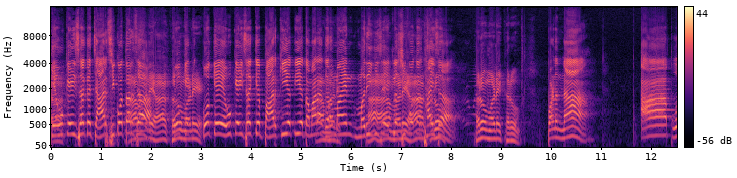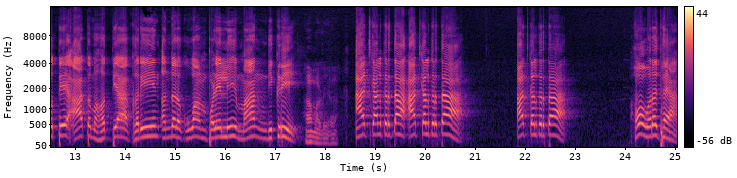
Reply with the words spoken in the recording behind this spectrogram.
કેવું કહી છે કે ચાર શીકોતર છે? કો કે- એવું કહે છે કે પારકી હતી એ તમારા ઘરમાં. મરી ગઈ છે એટલે શીકોતર થાય છે? ખરું. મળે ખરું. પણ ના. આ પોતે આત્મહત્યા કરીને અંદર કુવામ પડેલી માન દીકરી. હા મળે આજકાલ કરતા આજકાલ કરતા આજકાલ કરતા હો વરસ થયા.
